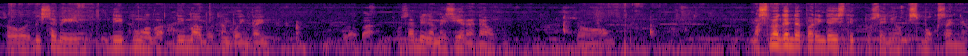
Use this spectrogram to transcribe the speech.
So ibig sabihin di bumaba di maabot ng 0.5 baba so sabi na may sira daw. So mas maganda pa rin guys tip ko sa inyo is buksan nyo.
